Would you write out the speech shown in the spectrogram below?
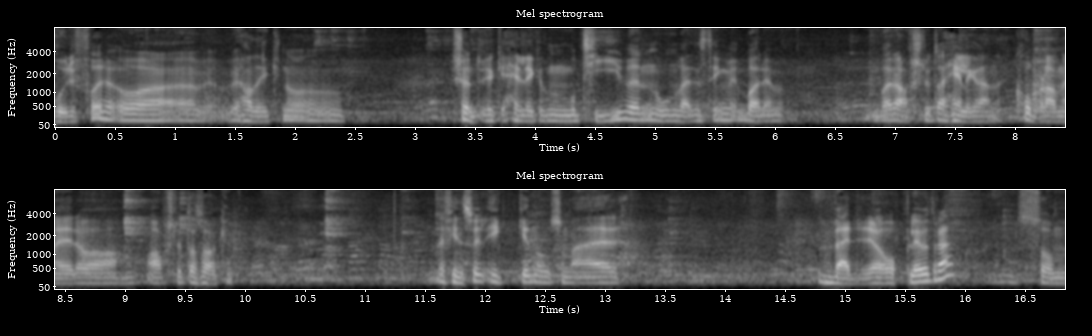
hvorfor, og vi hadde ikke noe Skjønte jo heller ikke noe motiv eller noen verdens ting. Vi bare, bare avslutta hele greiene. Kobla ned og avslutta saken. Det fins vel ikke noe som er verre å oppleve, tror jeg, som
